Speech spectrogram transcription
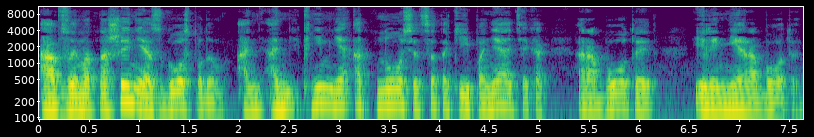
А взаимоотношения с Господом, они, они, к ним не относятся такие понятия, как работает или не работает.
